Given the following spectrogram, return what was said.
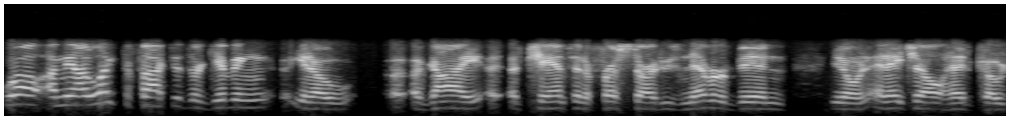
Well, I mean, I like the fact that they're giving you know a guy a chance and a fresh start who's never been you know, an NHL head coach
